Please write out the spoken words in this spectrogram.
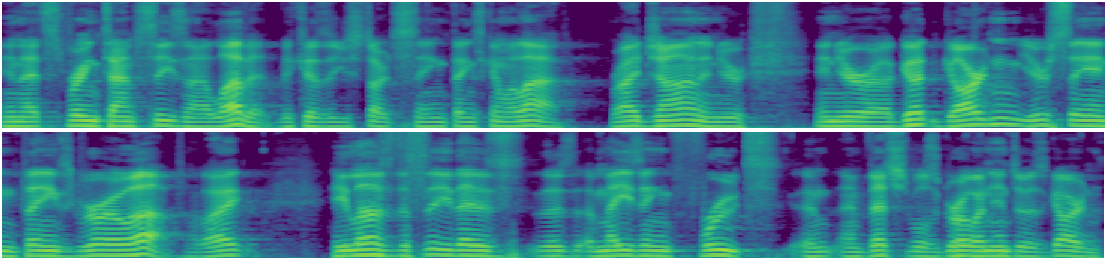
in that springtime season. I love it because you start seeing things come alive, right, John? And you're in your uh, good garden, you're seeing things grow up, right? He loves to see those, those amazing fruits and, and vegetables growing into his garden.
